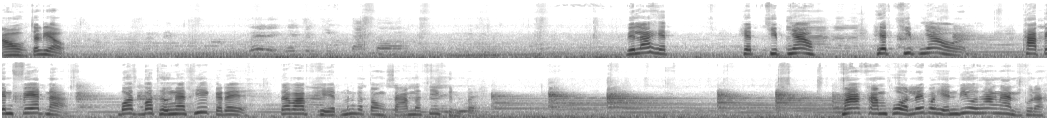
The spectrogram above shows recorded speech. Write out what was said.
เอาจักเดียว เล่เด็กเด็กเป็นกิจตัดต่อ เวลาเห็ดเห็ดคลิปเงาเห็ดคลิปเงาถ้าเป็นเฟซน่ะบอบ่ถึงนาทีก็ได้ แต่ว่าเพจมันก็ต้องสามนาทีขึ้นไป มาคำโพดเลยพอเห็นวิวทางนั้นพูนน่ะ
